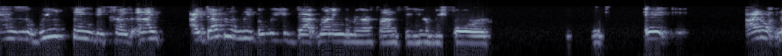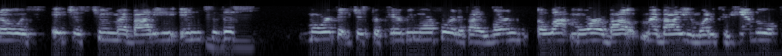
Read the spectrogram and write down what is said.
it was a weird thing because, and I, I definitely believe that running the marathons the year before, it, I don't know if it just tuned my body into this more, if it just prepared me more for it, if I learned a lot more about my body and what it could handle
